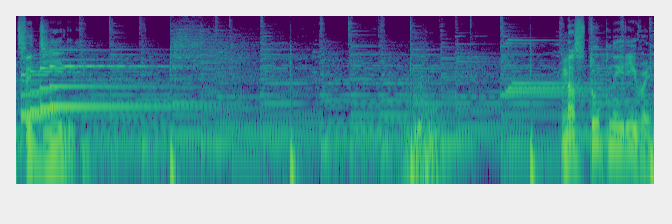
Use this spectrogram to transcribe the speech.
Це Ділі. Наступний рівень.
